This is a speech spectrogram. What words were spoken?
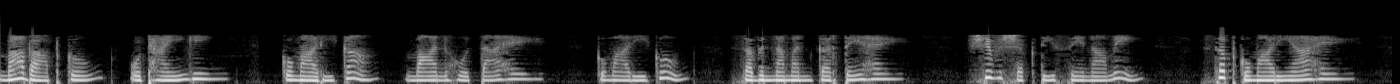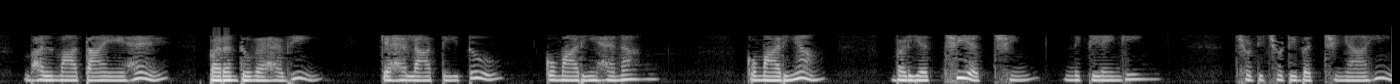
माँ बाप को उठाएँगी। कुमारी का मान होता है। कुमारी को सब नमन करते हैं। शिव शक्ति सेना में सब कुमारियाँ हैं। भल माताएँ हैं, परंतु वह भी कहलाती तो कुमारी है ना। कुमारियाँ बड़ी अच्छी अच्छी निकलेंगी। छोटी छोटी बच्चियाँ ही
